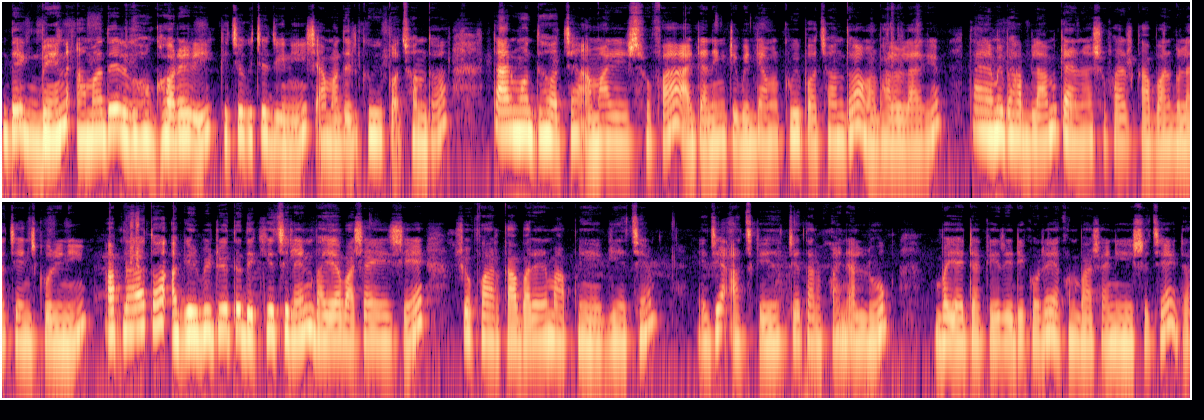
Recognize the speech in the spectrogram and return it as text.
দেখবেন আমাদের ঘরেরই কিছু কিছু জিনিস আমাদের খুবই পছন্দ। তার মধ্যে হচ্ছে আমার এই সোফা আর ডাইনিং টেবিলটি আমার খুবই পছন্দ, আমার ভালো লাগে। তাই আমি ভাবলাম, কেননা সোফার কাভারগুলো চেঞ্জ করিনি। আপনারা তো আগের ভিডিওতে দেখিয়েছিলেন, ভাইয়া বাসায় এসে সোফার কাভারের মাপ নিয়ে গিয়েছে। এই যে আজকে হচ্ছে তার ফাইনাল লুক ভাইয়া এটাকে রেডি করে এখন বাসায় নিয়ে এসেছে। এটা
